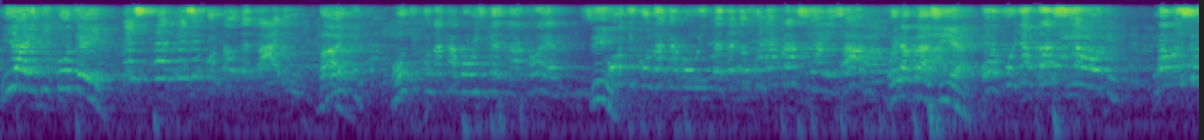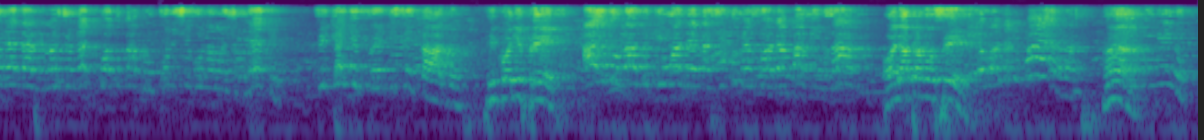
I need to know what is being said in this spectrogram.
E aí, me conta aí. Deixa, deixa eu contar o detalhe. Vai. Ontem, ontem quando acabou o espetáculo, é? Sim. Ontem quando acabou o espetáculo, eu fui na pracinha ali, sabe? Foi na pracinha. É, fui na pracinha ontem. Na lanchonete ali, lanchonete do cabrão. Quando chegou na lanchonete, fiquei de frente sentado. Ficou de frente. Aí do lado tinha uma nega assim, começou a olhar pra mim, sabe? Olhar pra você. Eu olhando pra ela. Ah. Aí, menino,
